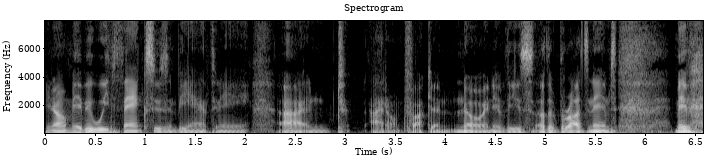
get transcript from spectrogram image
You know, maybe we thank Susan B. Anthony uh, and I don't fucking know any of these other broads' names. Maybe.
